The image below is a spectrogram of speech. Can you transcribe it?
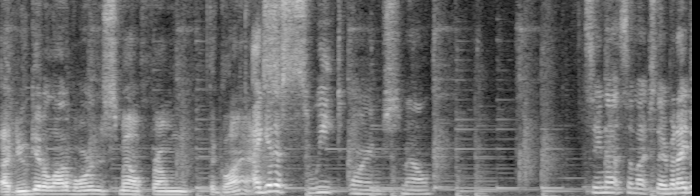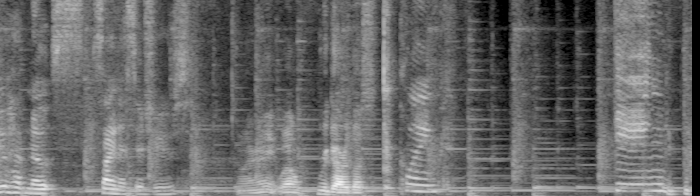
I do get a lot of orange smell from the glass. I get a sweet orange smell. See, not so much there, but I do have notes sinus issues. All right. Well, regardless. Clink. Ding.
